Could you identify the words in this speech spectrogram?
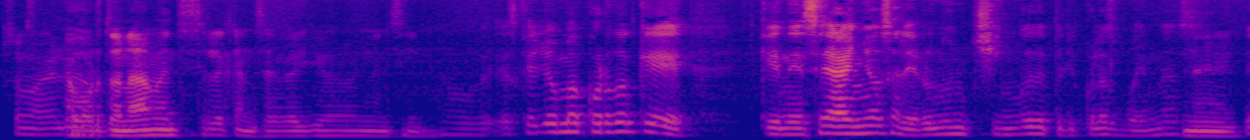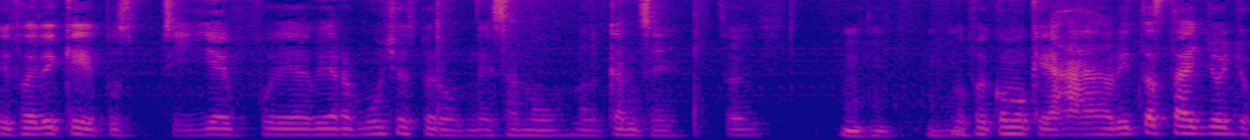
Se. Afortunadamente sí la alcancé a ver yo en el cine. No, Es que yo me acuerdo que, que en ese año salieron un chingo de películas buenas. Sí. Y fue de que, pues sí, ya fue a ver muchas, pero esa no, no alcancé, ¿sabes? No fue como que, ah, ahorita está yo-yo.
